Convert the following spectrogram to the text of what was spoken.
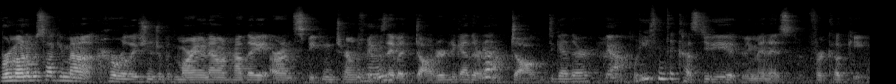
Ramona was talking about her relationship with Mario now and how they are on speaking terms Mhm. because they have a daughter together and Yeah. a dog together. Yeah. What do you think the custody agreement is for Cookie?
